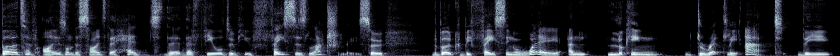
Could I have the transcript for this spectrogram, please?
birds have eyes on the sides of their heads, their, their field of view faces laterally. So the bird could be facing away and looking directly at the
